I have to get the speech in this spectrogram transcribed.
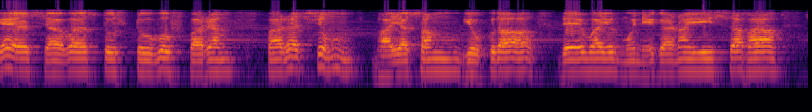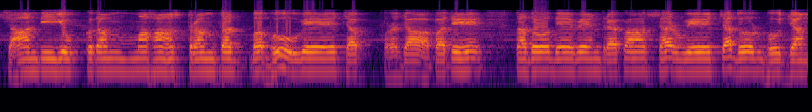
केशवस्तुष्टुवुः परं परशुं भयसंयुक्ता देवैर्मुनिगणैः सह शान्तियुक्तं महास्त्रं तद्बभूवे च प्रजापते। ततो देवेन्द्रका सर्वे चतुर्भुजं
